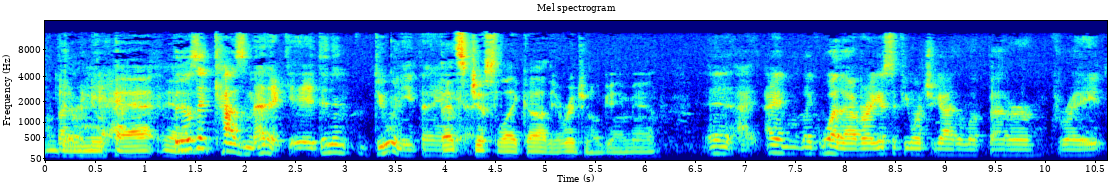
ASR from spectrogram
a Get better him a new hat. yeah. But it was like cosmetic. It didn't do anything. That's just like uh, the original game, man. And I, I like whatever. I guess if you want your guy to look better, great.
